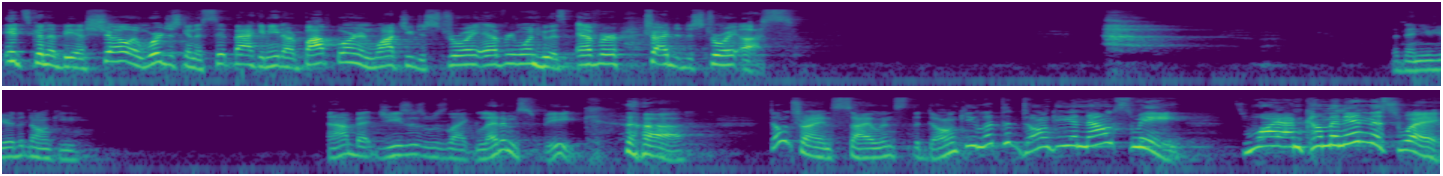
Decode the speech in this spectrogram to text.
It's going to be a show, and we're just going to sit back and eat our popcorn and watch you destroy everyone who has ever tried to destroy us. But then you hear the donkey. And I bet Jesus was like, let him speak. Don't try and silence the donkey. Let the donkey announce me. It's why I'm coming in this way.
